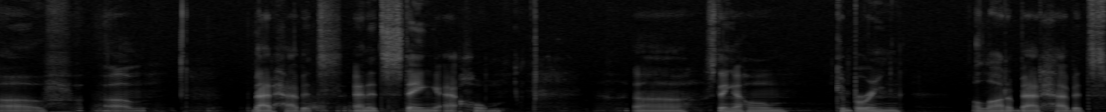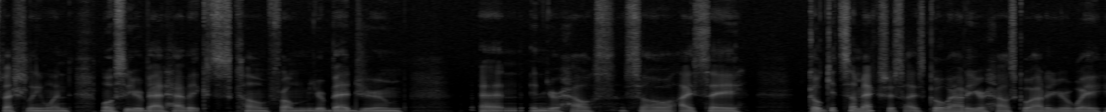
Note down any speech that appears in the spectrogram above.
of um, bad habits, and it's staying at home. Uh, staying at home can bring a lot of bad habits, especially when most of your bad habits come from your bedroom and in your house. So I say, go get some exercise. Go out of your house. Go out of your way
